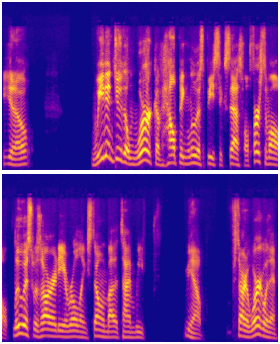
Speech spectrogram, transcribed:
you know we didn't do the work of helping Lewis be successful. First of all, Lewis was already a Rolling Stone by the time we you know, started working with him.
